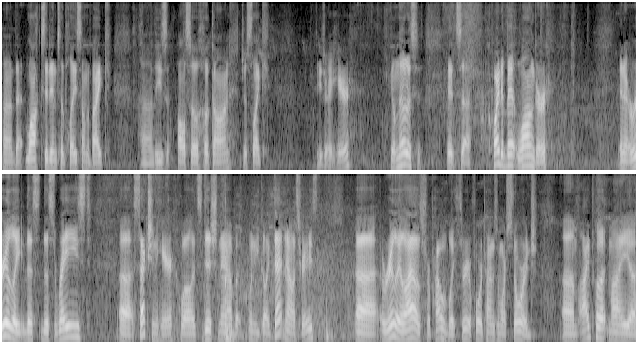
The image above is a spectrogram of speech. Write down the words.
uh, that locks it into place on the bike. Uh, these also hook on, just like these right here. You'll notice it's uh, quite a bit longer, and it really this this raised uh, section here. Well, it's dish now, but when you go like that, now it's raised. Uh, really allows for probably three or four times more storage um, I put my uh,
